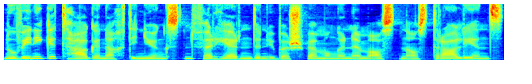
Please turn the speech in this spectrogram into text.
Nur wenige Tage nach den jüngsten verheerenden Überschwemmungen im Osten Australiens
